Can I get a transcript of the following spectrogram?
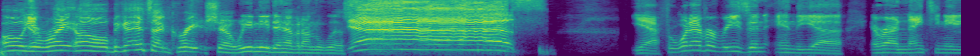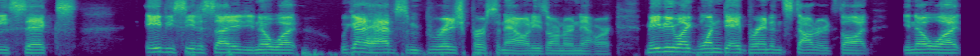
Oh, Yep. you're right. Oh, because it's a great show. We need to have it on the list. Yes. Yeah, for whatever reason, in the uh, around 1986, ABC decided, you know what, we got to have some British personalities on our network. Maybe like one day, Brandon Stoddard thought, you know what,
